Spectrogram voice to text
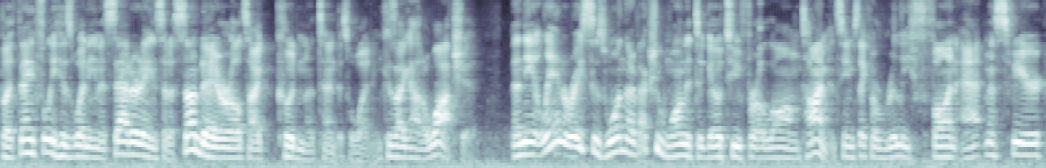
But thankfully, his wedding is Saturday instead of Sunday, or else I couldn't attend his wedding because I gotta watch it. And the Atlanta race is one that I've actually wanted to go to for a long time. It seems like a really fun atmosphere,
